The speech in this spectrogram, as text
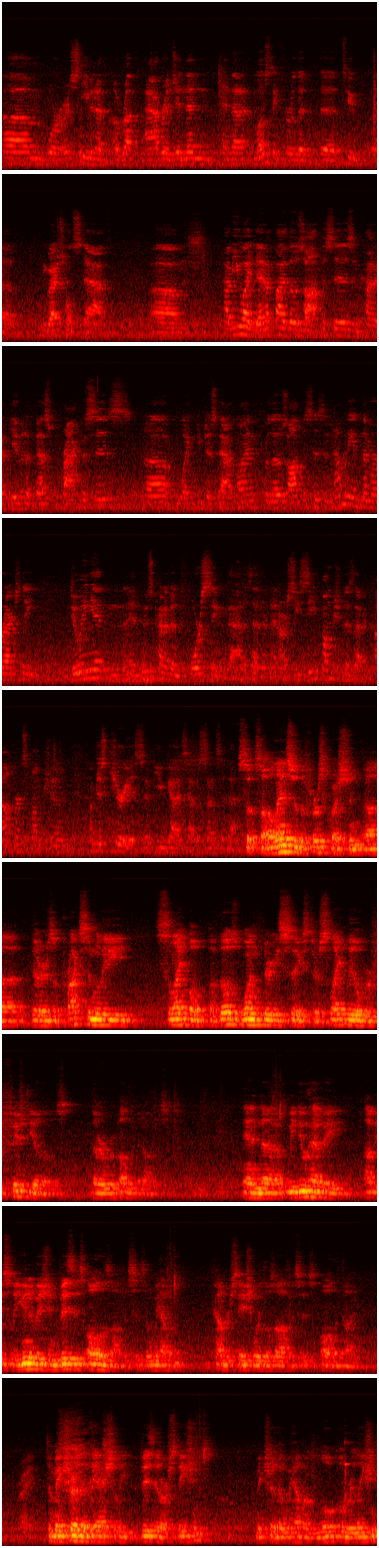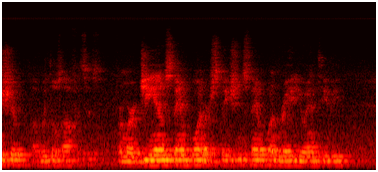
um, or or just even a, a rough average? And then, and then mostly for the, the two uh, congressional staff, um, have you identified those offices and kind of given a best practices, uh, like you just outlined for those offices? And how many of them are actually doing it, and, and who's kind of enforcing that? Is that an NRCC function, is that a conference function? I'm just curious if you guys have a sense of that. So, so I'll answer the first question. Uh, There's approximately slight, of, of those 136, there's slightly over 50 of those that are Republican offices. And uh, we do have a, obviously Univision visits all those offices, and we have a conversation with those offices all the time Right. to make sure that they actually visit our stations, make sure that we have a local relationship uh, with those offices, from our GM standpoint, our station standpoint, radio and TV.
